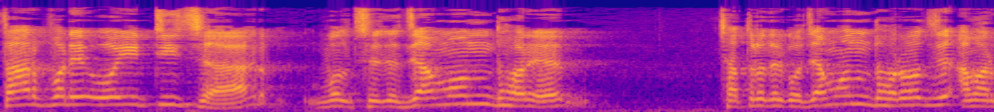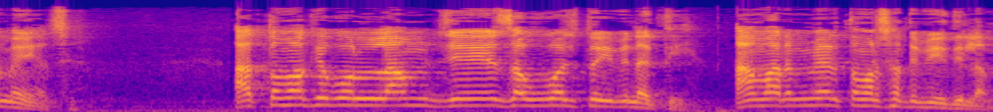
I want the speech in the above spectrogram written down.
তারপরে ওই টিচার বলছে যে, যেমন ধরেন ছাত্রদেরকে যেমন ধরো যে আমার মেয়ে আছে। আর তোমাকে বললাম যে জাউজ তৈবিনাতি আমার মেয়ের তোমার সাথে বিয়ে দিলাম।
